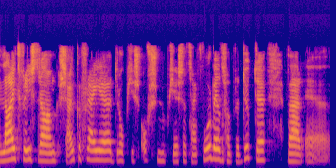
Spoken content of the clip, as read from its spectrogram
light frisdrank, suikervrije dropjes of snoepjes. Dat zijn voorbeelden van producten waar uh,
